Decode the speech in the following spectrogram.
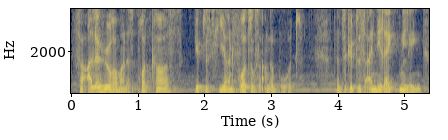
Für alle Hörer meines Podcasts gibt es hier ein Vorzugsangebot. Dazu gibt es einen direkten Link.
